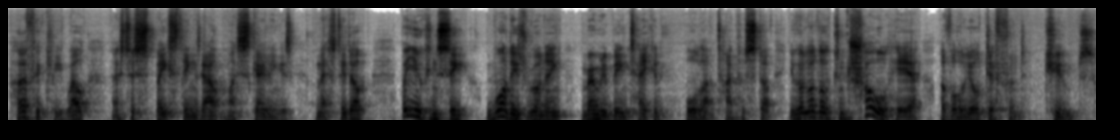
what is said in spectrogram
perfectly well. Let's just space things out. My scaling has messed it up. But you can see what is running, memory being taken, all that type of stuff. You've got a lot of control here of all your different cubes.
